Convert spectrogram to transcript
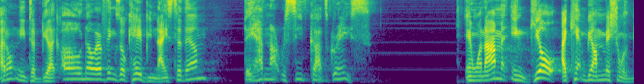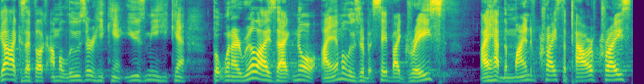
I don't need to be like, oh no, everything's okay, be nice to them. They have not received God's grace. And when I'm in guilt, I can't be on mission with God because I feel like I'm a loser. He can't use me. He can't. But when I realize that, no, I am a loser, but saved by grace, I have the mind of Christ, the power of Christ,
